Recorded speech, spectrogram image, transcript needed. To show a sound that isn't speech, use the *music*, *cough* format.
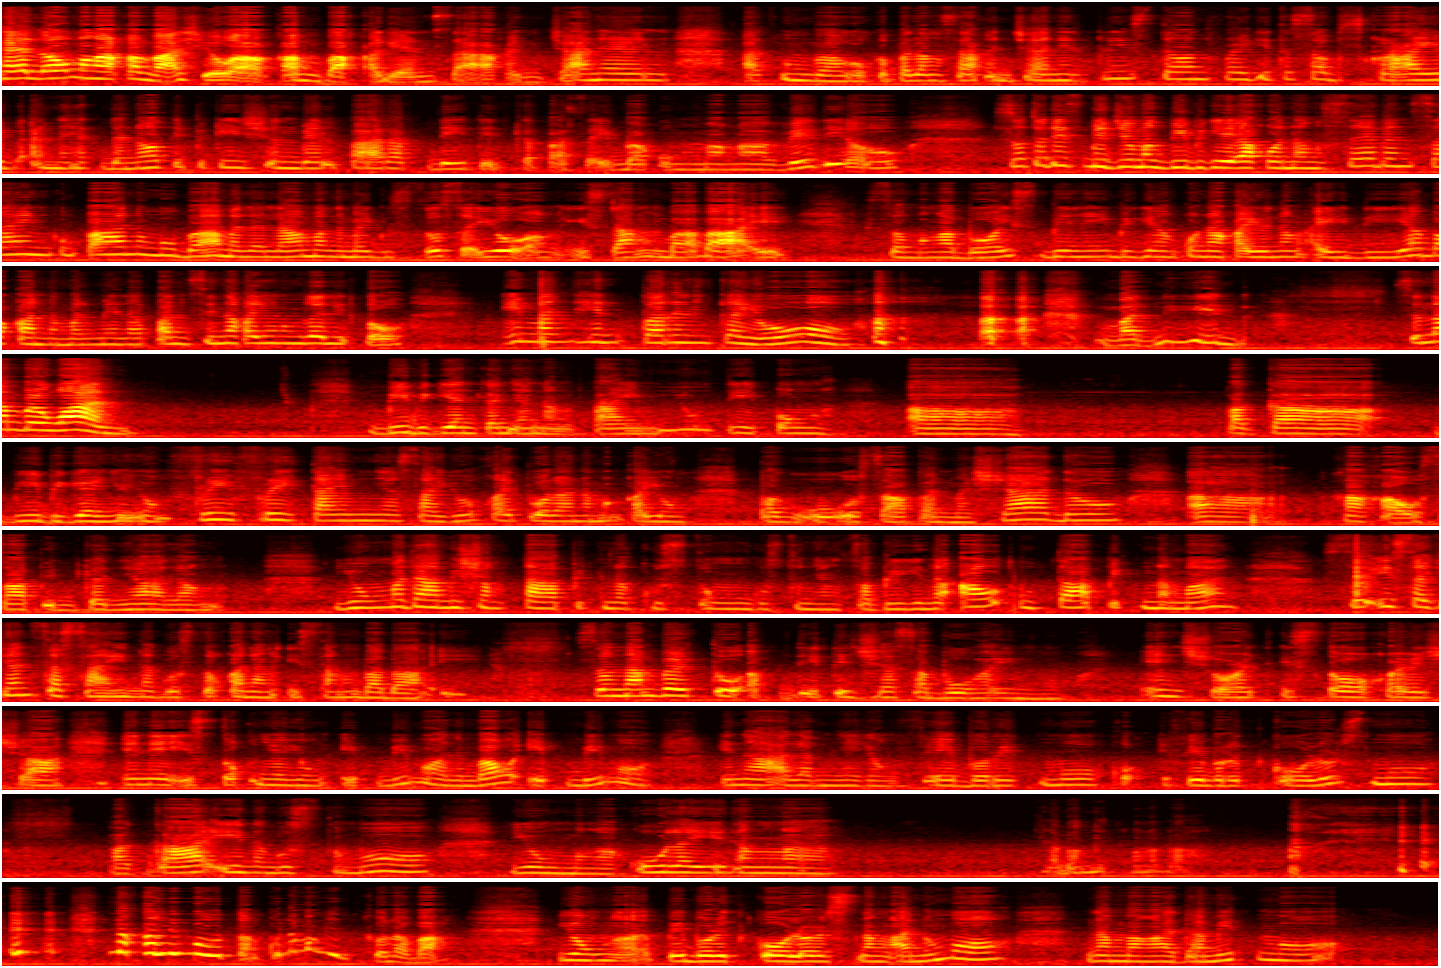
Hello mga kamasyo, welcome back again sa aking channel. At kung bago ka pa lang sa aking channel, please don't forget to subscribe and hit the notification bell para updated ka pa sa iba kong mga video. So today's video, magbibigay ako ng 7 sign kung paano mo ba malalaman na may gusto sa iyo ang isang babae. So mga boys, binibigyan ko na kayo ng idea. Baka naman may napansin na kayo ng ganito. Imanhid pa rin kayo. *laughs* Manhid. So number one, bibigyan ka niya ng time. Yung tipong ah, pagka bibigyan niyo yung free free time niya sa'yo kahit wala naman kayong pag-uusapan masyado ah, kakausapin ka niya lang yung madami siyang topic na gustong gusto niyang sabihin na out of topic naman. So, isa yan sa sign na gusto ka ng isang babae. So, number two, updated siya sa buhay mo. In short, stalker siya. Ini-stalk niya yung FB mo. Halimbawa, FB mo. Inaalam niya yung favorite mo, favorite colors mo, pagkain na gusto mo, yung mga kulay ng... ah, nabanggit ko na ba? *laughs* Nakalimutan ko. Nabanggit ko na ba? Yung ah, favorite colors ng ano mo, ng mga damit mo,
